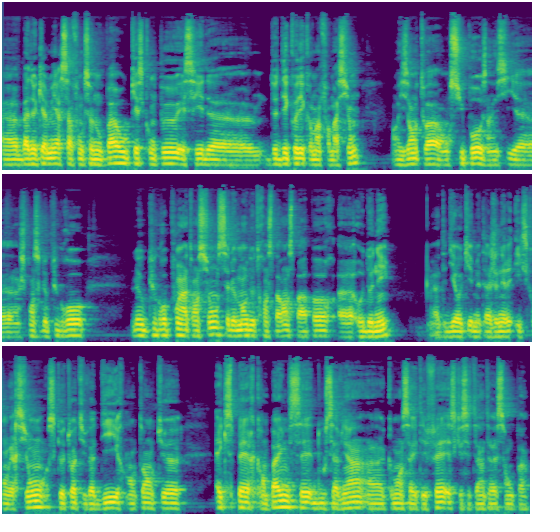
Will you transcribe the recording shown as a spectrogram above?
euh, bah, de quelle manière ça fonctionne ou pas, ou qu'est-ce qu'on peut essayer de, de, décoder comme information, en disant, toi, on suppose, hein, ici, euh, je pense que le plus gros, le plus gros point d'attention, c'est le manque de transparence par rapport euh, aux données. de dire, OK, mais tu as généré X conversion, ce que toi, tu vas te dire en tant que expert campagne, c'est d'où ça vient, comment ça a été fait, est-ce que c'était intéressant ou pas.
